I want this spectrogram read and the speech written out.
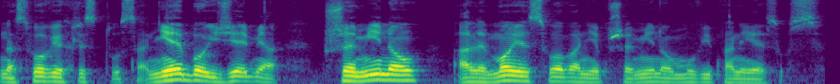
na Słowie Chrystusa. Niebo i ziemia przeminą, ale moje słowa nie przeminą, mówi Pan Jezus.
